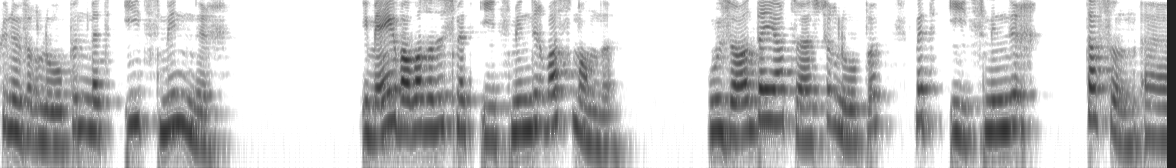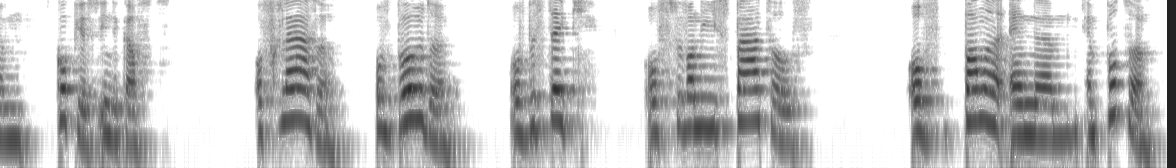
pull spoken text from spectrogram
kunnen verlopen met iets minder? In mijn geval was dat dus met iets minder wasmanden. Hoe zou het bij jou thuis verlopen met iets minder tassen, um, kopjes in de kast? Of glazen, of borden, of bestek, of zo van die spatels, of pannen en, um, en potten.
